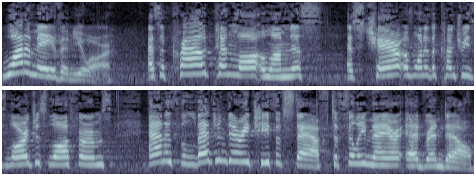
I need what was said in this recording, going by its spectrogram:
What a maven you are. As a proud Penn Law alumnus, as chair of one of the country's largest law firms, and as the legendary chief of staff to Philly Mayor Ed Rendell.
